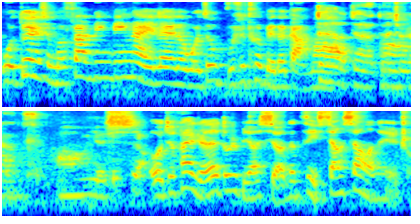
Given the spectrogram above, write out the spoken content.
我对什么范冰冰那一类的，我就不是特别的感冒。对啊，对啊，对就这样子。哦，也是啊。我就发现人类都是比较喜欢跟自己相像的那一种。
